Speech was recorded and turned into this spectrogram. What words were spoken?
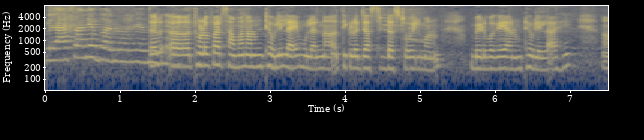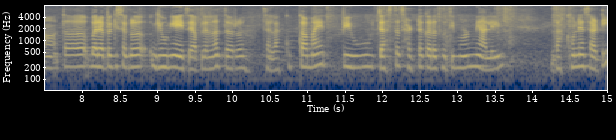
ग्लासाने बनवले तर मी. अ, थोडंफार सामान आणून ठेवलेलं आहे मुलांना तिकडं जास्त डस्ट होईल म्हणून बेड वगैरे आणून ठेवलेलं आहे. अ, तर बऱ्यापैकी सगळं घेऊन यायचं आहे आपल्याला तर चला खूप काम आहेत. पिऊ जास्तच हट्ट करत होती म्हणून मी आलेली दाखवण्यासाठी.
